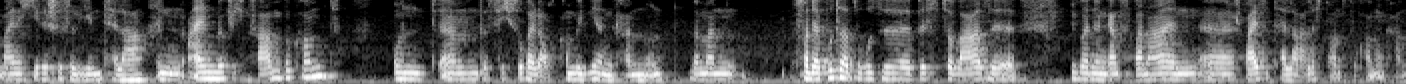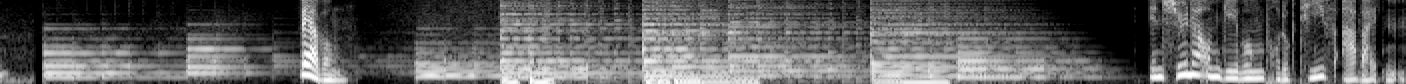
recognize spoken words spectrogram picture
meine ich jede Schüssel, jeden Teller in allen möglichen Farben bekommt und ähm, das sich so halt auch kombinieren kann. Und wenn man von der Butterdose bis zur Vase über einen ganz banalen äh, Speiseteller alles bei uns bekommen kann. Werbung. In schöner Umgebung produktiv arbeiten.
